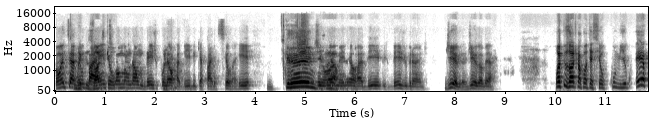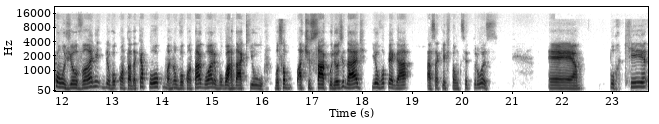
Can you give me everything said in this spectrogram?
antes de abrir um, um parênteses, eu... vamos mandar um beijo pro Léo Habib, que apareceu aí. Grande homem, Léo Habib. Beijo grande. Diga, diga, Alberto. Um episódio que aconteceu comigo e com o Giovanni, eu vou contar daqui a pouco, mas não vou contar agora. Eu vou guardar aqui o. Vou só atiçar a curiosidade e eu vou pegar essa questão que você trouxe. É, porque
